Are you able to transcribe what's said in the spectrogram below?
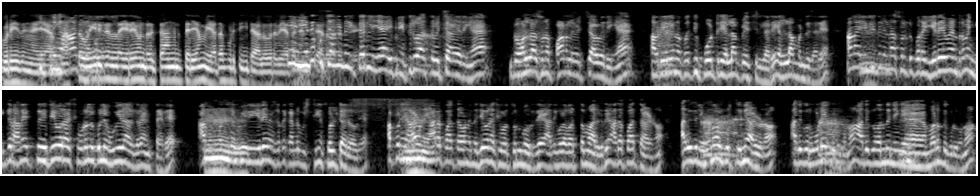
புரியுதுங்க. நீங்க மத்த உயிர்கள்ல இறைவன் இருக்காங்கன்னு தெரியாம எதை பிடிச்சிக்கிட்டு அழுவுறது எதை நீங்க? எனக்கு தெரியலையே. இப்ப நீங்க திருவாசத்தை வச்சு அழுறீங்க இப்ப வல்லா சொன்ன பாடலை வச்சு அழுறீங்க அவர் இறைவனை பத்தி போற்றி எல்லாம் பேசியிருக்காரு எல்லாம் பண்ணிருக்காரு ஆனா இறுதியில் என்ன சொல்லிட்டு போற இறைவன்றவன் இங்க அனைத்து ஜீவராசி உடலுக்குள்ளேயும் உயிரா இருக்கிறான்ட்டாரு. அது உயிர் இறைவன் கதை கண்டுபிடிச்சிட்டீங்க சொல்லிட்டாரு அவரு. அப்ப நீ அழணும் யாரை பார்த்து அவன் இந்த ஜீவராசி இவ்வளவு துன்பம் வருது அது இவ்வளவு வருத்தமா இருக்குது அதை பார்த்து அழணும். அதுக்கு நீ உணவு கொடுத்துன்னு அழணும் அதுக்கு ஒரு உடை கொடுக்கணும் அதுக்கு வந்து நீங்க மருந்து கொடுக்கணும்.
